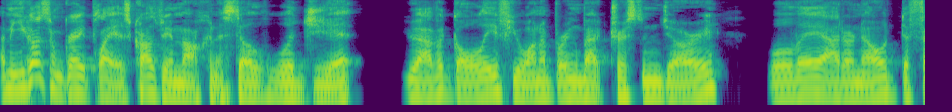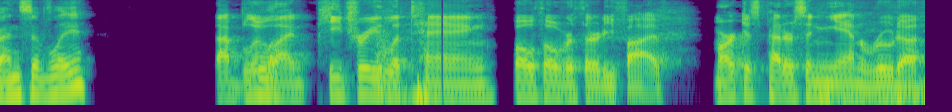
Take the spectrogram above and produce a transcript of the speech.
I mean, you got some great players. Crosby and Malkin are still legit. You have a goalie if you want to bring back Tristan Jarry. Will they? I don't know. Defensively, That blue line, Petry, Letang, both over 35. Marcus Pettersson, Jan Rutta.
